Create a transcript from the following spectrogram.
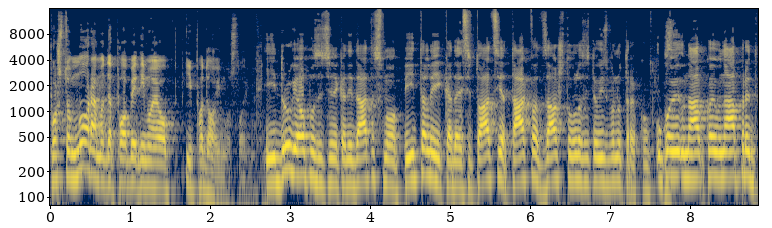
pošto moramo da pobedimo evo, i pod ovim uslovima. I druge opozicione kandidate smo pitali kada je situacija takva zašto ulazite u izbornu trku u koju, una, koja je unapred e,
